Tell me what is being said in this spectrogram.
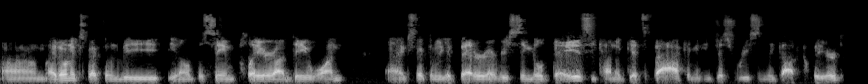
Um, I don't expect him to be, you know, the same player on day one. I expect him to get better every single day as he kind of gets back. I mean, he just recently got cleared.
